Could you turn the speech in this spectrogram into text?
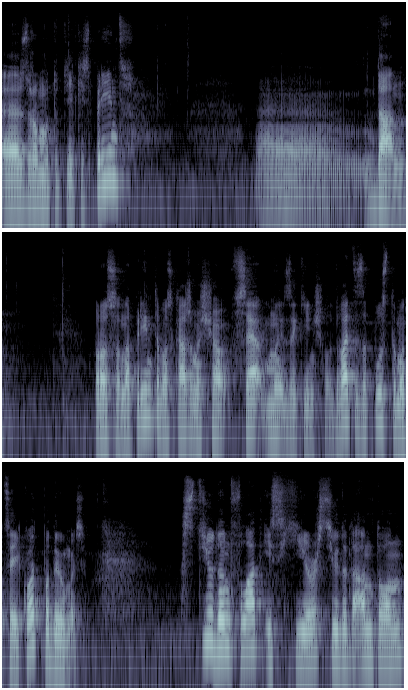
е, зробимо тут якийсь принт. Е, done. Просто напринтимо, скажемо, що все ми закінчили. Давайте запустимо цей код, подивимось. Student Vlad is here, student Антон,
